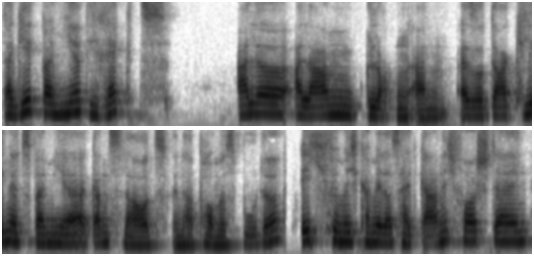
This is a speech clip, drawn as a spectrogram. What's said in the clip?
da geht bei mir direkt alle Alarmglocken an. Also da klingelt es bei mir ganz laut in der Pommesbude. Ich für mich kann mir das halt gar nicht vorstellen.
